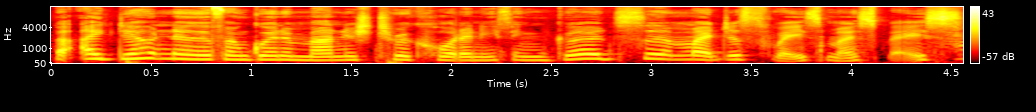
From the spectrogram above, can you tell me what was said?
But I don't know if I'm going to manage to record anything good, so it might just waste my space.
